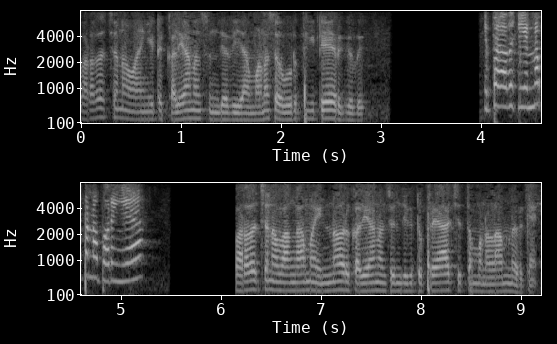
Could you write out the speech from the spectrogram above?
வரதட்சணை வாங்கிட்டு கல்யாணம் செஞ்சது என் மனசை உறுத்திக்கிட்டே இருக்குது. இப்போ அதுக்கு என்ன பண்ண போறீங்க? வரதட்சணை வாங்காம இன்னொரு கல்யாணம் செஞ்சுக்கிட்டு பிரயாச்சித்தம் பண்ணலாம்னு இருக்கேன்.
